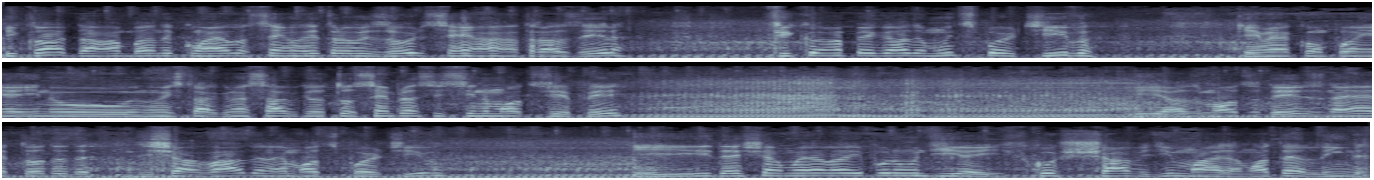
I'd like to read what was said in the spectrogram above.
E claro, dar uma banda com ela sem o retrovisor, sem a traseira. Fica uma pegada muito esportiva. Quem me acompanha aí no, no Instagram sabe que eu tô sempre assistindo MotoGP. E as motos deles, né, toda de chavada, né, moto esportiva. E deixamos ela aí por um dia aí. Ficou chave demais, a moto é linda.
